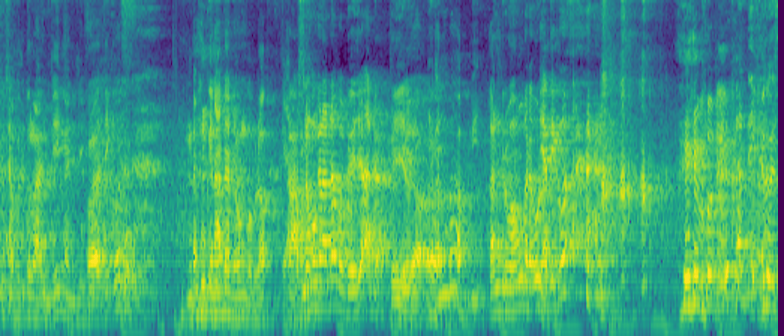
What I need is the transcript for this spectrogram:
Bisa betul anjing anjing. Kalau tikus? Enggak mungkin ada dong goblok. Kayak Nah, apa bener sih? mungkin ada babi aja ada. Iya. Ya kan babi. Kan di rumahmu gak ada Ya ular. tikus. kan tikus.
